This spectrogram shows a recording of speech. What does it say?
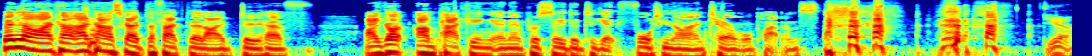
but no, I can't I can't escape the fact that I do have. I got unpacking and then proceeded to get 49 terrible platinums Yeah.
